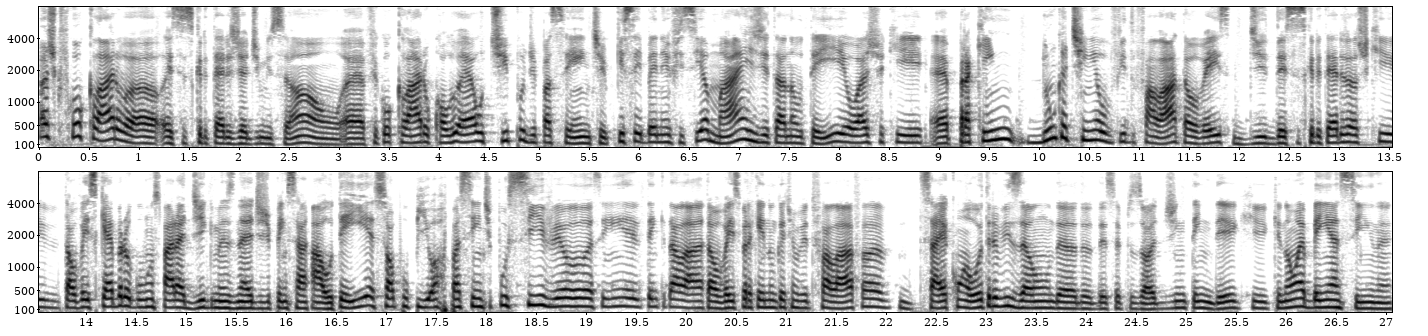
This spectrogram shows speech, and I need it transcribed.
Acho que ficou claro uh, esses critérios de admissão, uh, ficou claro qual é o tipo de paciente que se beneficia mais de estar na UTI. Eu acho que é para quem nunca tinha ouvido falar, talvez, de desses critérios, acho que talvez quebra alguns paradigmas, né, de pensar, ah, UTI é só pro pior paciente possível, assim, ele tem que estar tá lá. Talvez para quem nunca tinha ouvido falar, fala, saia com a outra visão do- desse episódio, de entender que, que não é bem assim, né?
